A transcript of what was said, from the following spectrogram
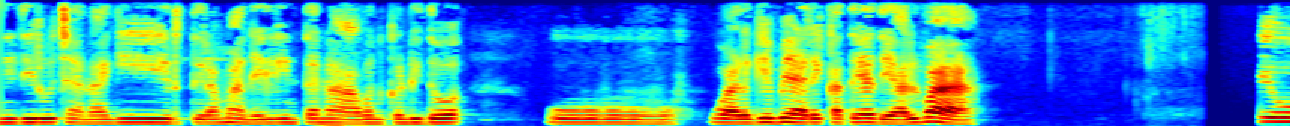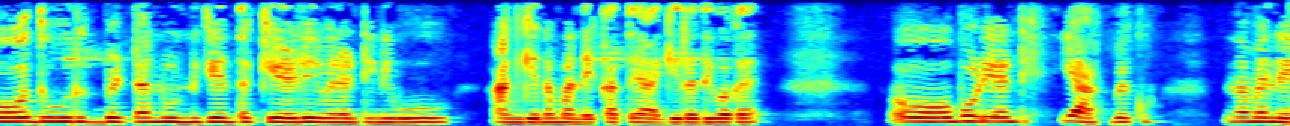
ನಿದಿರು ಚೆನ್ನಾಗಿ ಇರ್ತೀರ ಮನೇಲಿ ಅಂತ ನಾವು ಅನ್ಕೊಂಡಿದ್ದು. ಓ ಒಳಗೆ ಬೇರೆ ಕತೆ ಅದೇ ಅಲ್ವಾ? ಅಯ್ಯೋ, ದೂರದ ಬೆಟ್ಟ ನುಣ್ಣಿಗೆ ಅಂತ ಕೇಳಿಲ್ವ ಆಂಟಿ ನೀವು? ಹಂಗೆ ನಮ್ಮ ಮನೆ ಕತೆ ಆಗಿರೋದು ಇವಾಗ. ಓ, ಬುಡಿ ಆಂಟಿ, ಯಾಕೆ ಬೇಕು? ನಮ್ಮಲ್ಲಿ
